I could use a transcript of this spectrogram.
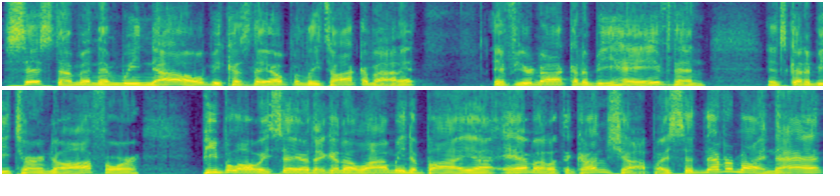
system. And then we know because they openly talk about it if you're not going to behave, then it's going to be turned off. Or people always say, Are they going to allow me to buy uh, ammo at the gun shop? I said, Never mind that.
